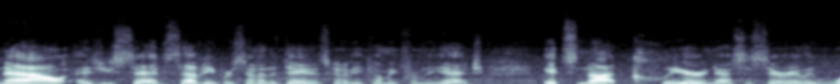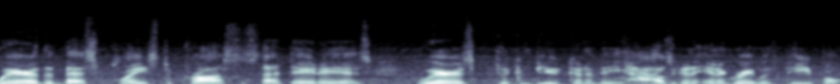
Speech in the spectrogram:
Now, as you said, 70% of the data is going to be coming from the edge. It's not clear necessarily where the best place to process that data is. Where is the compute going to be? How's it going to integrate with people?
